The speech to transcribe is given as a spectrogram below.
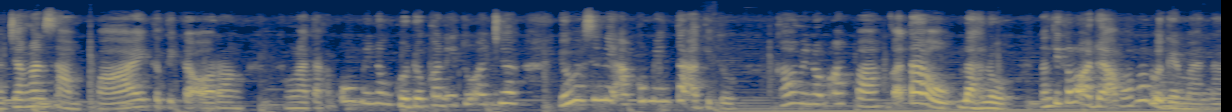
herbal. Jangan sampai ketika orang mengatakan, oh minum godokan itu aja, ya wes ini aku minta gitu. Kamu minum apa? Gak tahu. Lah loh, nanti kalau ada apa-apa bagaimana?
